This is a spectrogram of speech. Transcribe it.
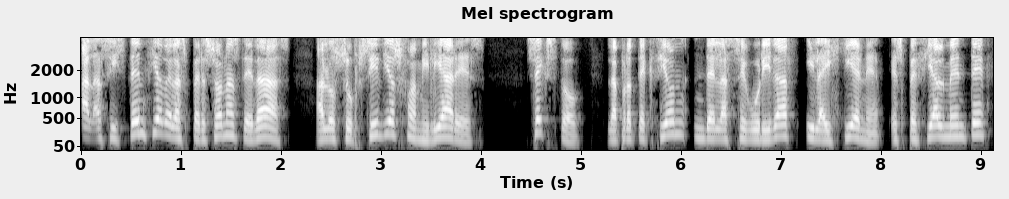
a la asistencia de las personas de edad, a los subsidios familiares. Sexto, la protección de la seguridad y la higiene, especialmente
